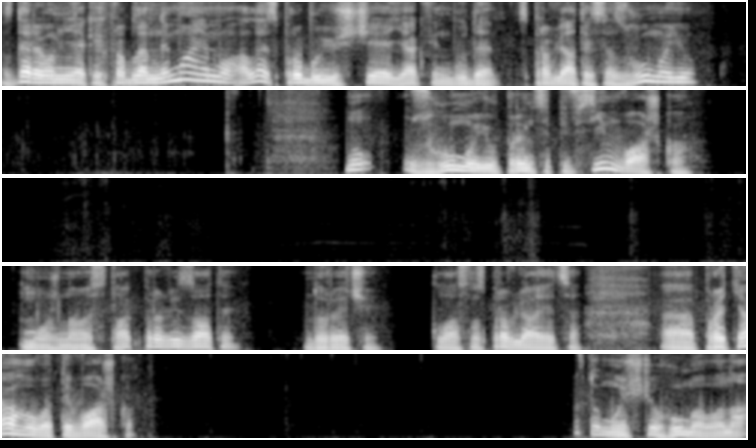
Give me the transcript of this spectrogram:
З деревом ніяких проблем не маємо, але спробую ще, як він буде справлятися з гумою. Ну, з гумою, в принципі, всім важко. Можна ось так прорізати. До речі, класно справляється. Е, Протягувати важко. Тому що гума вона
